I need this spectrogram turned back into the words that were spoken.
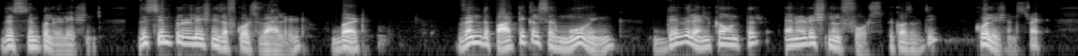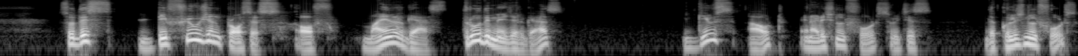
this simple relation? This simple relation is of course valid, but when the particles are moving, they will encounter an additional force because of the collisions, right. So, this diffusion process of minor gas through the major gas gives out an additional force which is the collisional force.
